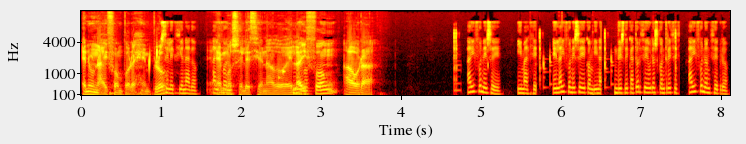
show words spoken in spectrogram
En un iPhone, por ejemplo. Seleccionado. Hemos seleccionado el iPhone. Ahora, iPhone SE. Imagen. El iPhone SE combina. Desde 14 euros con 13. iPhone 11 Pro.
